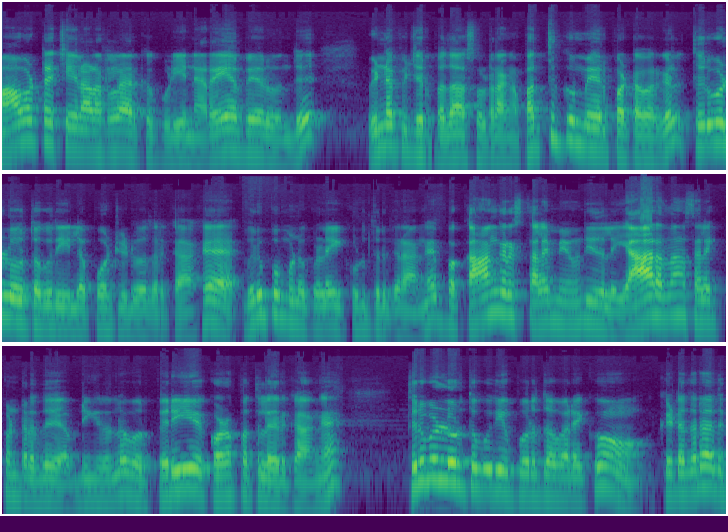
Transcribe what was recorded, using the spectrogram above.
மாவட்ட செயலாளர்களாக இருக்கக்கூடிய நிறைய பேர் வந்து விண்ணப்பிச்சிருப்பதாக சொல்கிறாங்க பத்துக்கும் மேற்பட்டவர்கள் திருவள்ளூர் தொகுதியில் போட்டியிடுவதற்காக விருப்ப மனுக்களை கொடுத்துருக்குறாங்க. இப்போ காங்கிரஸ் தலைமை வந்து இதில் யாரை தான் செலக்ட் பண்ணுறது அப்படிங்கிறதுல ஒரு பெரிய குழப்பத்தில் இருக்காங்க. திருவள்ளூர் தொகுதியை பொறுத்த வரைக்கும் கிட்டத்தட்ட அது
